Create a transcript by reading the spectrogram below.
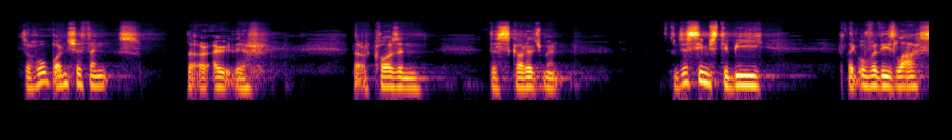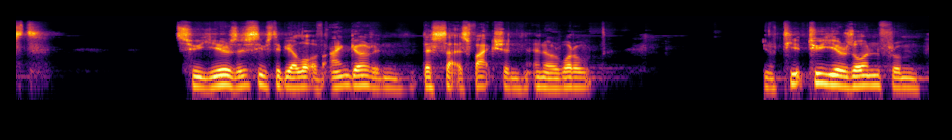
There's a whole bunch of things that are out there that are causing discouragement. It just seems to be like over these last two years, there seems to be a lot of anger and dissatisfaction in our world. You know, t- two years on from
